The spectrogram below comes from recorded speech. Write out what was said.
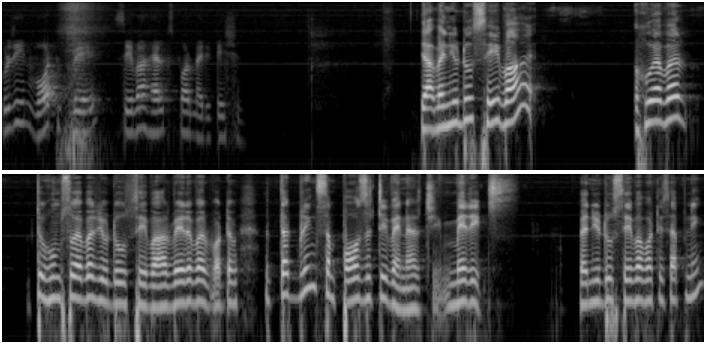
Guruji, in what way seva helps for meditation? Yeah, when you do seva, whoever to whomsoever you do seva, wherever, whatever, that brings some positive energy, merits. When you do seva, what is happening?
